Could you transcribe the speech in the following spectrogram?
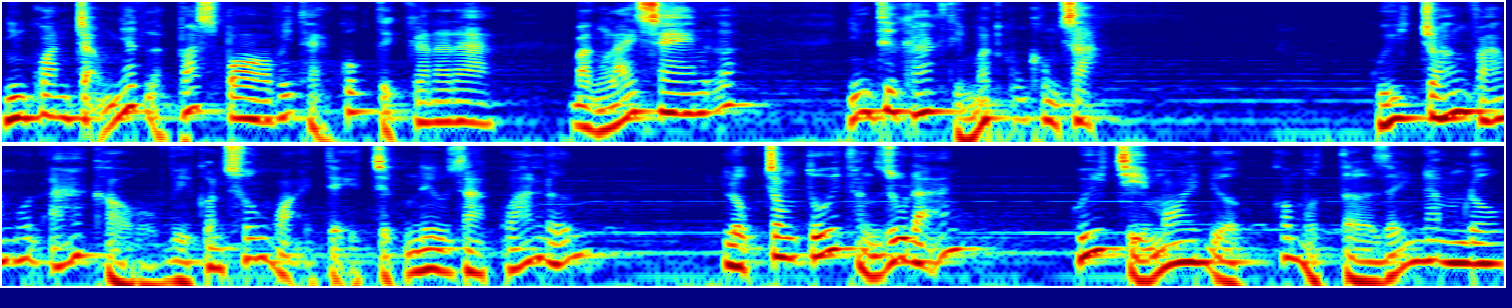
nhưng quan trọng nhất là passport với thẻ quốc tịch Canada, bằng lái xe nữa. Những thứ khác thì mất cũng không sao." Quý choáng váng muốn á khẩu vì con số ngoại tệ trực nêu ra quá lớn. Lục trong túi thằng Du Đãng, Quý chỉ moi được có một tờ giấy 5 đô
